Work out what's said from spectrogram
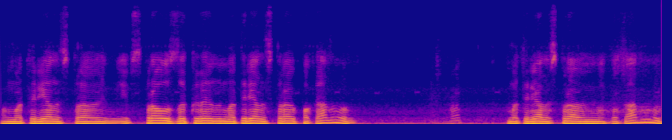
А Матеріали справи, справу закрили, матеріали справи показували? Матеріали справи мені показували?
